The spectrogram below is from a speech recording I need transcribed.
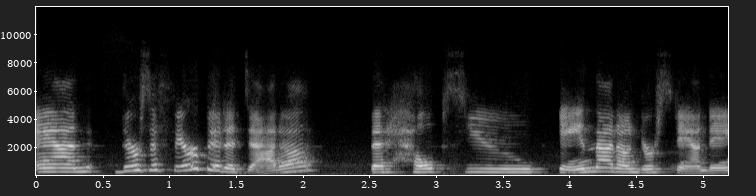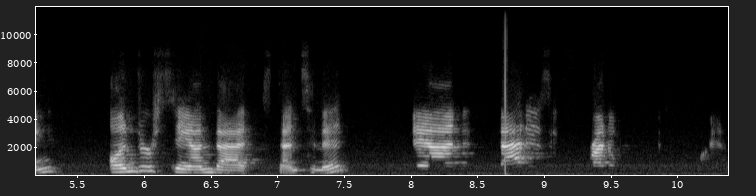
And there's a fair bit of data that helps you gain that understanding, understand that sentiment, and that is incredibly important.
